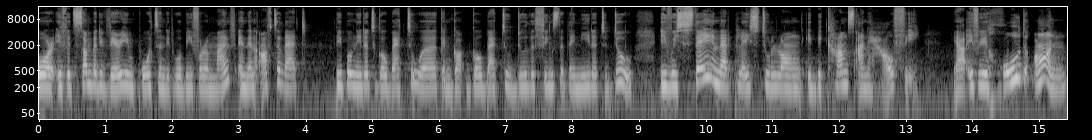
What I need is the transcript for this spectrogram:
or if it's somebody very important, it will be for a month. And then after that, people needed to go back to work and go, go back to do the things that they needed to do. If we stay in that place too long, it becomes unhealthy. Yeah. If we hold on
